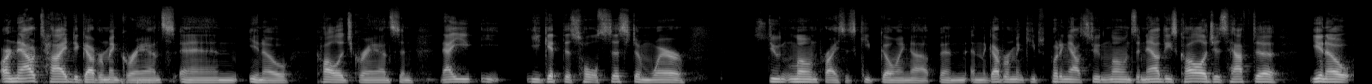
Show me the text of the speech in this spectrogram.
are now tied to government grants and you know college grants and now you you, you get this whole system where student loan prices keep going up and and the government keeps putting out student loans and now these colleges have to you know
